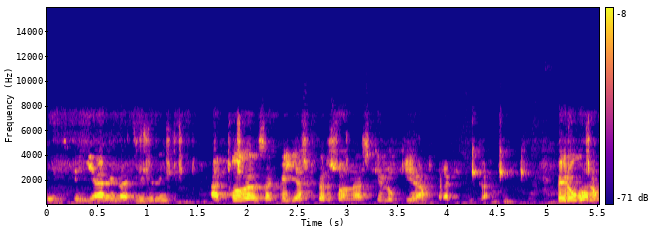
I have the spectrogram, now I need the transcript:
enseñar el ajedrez a todas aquellas personas que lo quieran practicar. Pero bueno,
